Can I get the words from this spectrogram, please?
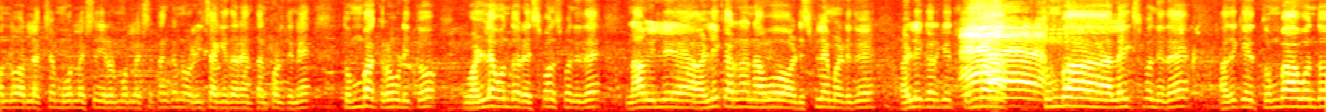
ಒಂದೂವರೆ ಲಕ್ಷ, ಮೂರು ಲಕ್ಷ, ಎರಡು ಮೂರು ಲಕ್ಷ ತನಕ ರೀಚ್ ಆಗಿದ್ದಾರೆ ಅಂತ ಅಂದ್ಕೊಳ್ತೀನಿ ತುಂಬ ಕ್ರೌಡ್ ಇತ್ತು. ಒಳ್ಳೆ ಒಂದು ರೆಸ್ಪಾನ್ಸ್ ಬಂದಿದೆ. ನಾವು ಇಲ್ಲಿ ಹಳ್ಳಿಕಾರನ ನಾವು ಡಿಸ್ಪ್ಲೇ ಮಾಡಿದ್ವಿ. ಹಳ್ಳಿಕಾರ್ಗೆ ತುಂಬ ತುಂಬ ಲೈಕ್ಸ್ ಬಂದಿದೆ. ಅದಕ್ಕೆ ತುಂಬ ಒಂದು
